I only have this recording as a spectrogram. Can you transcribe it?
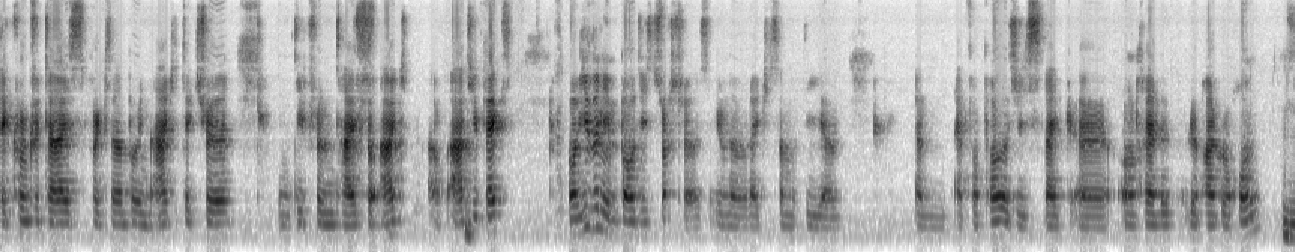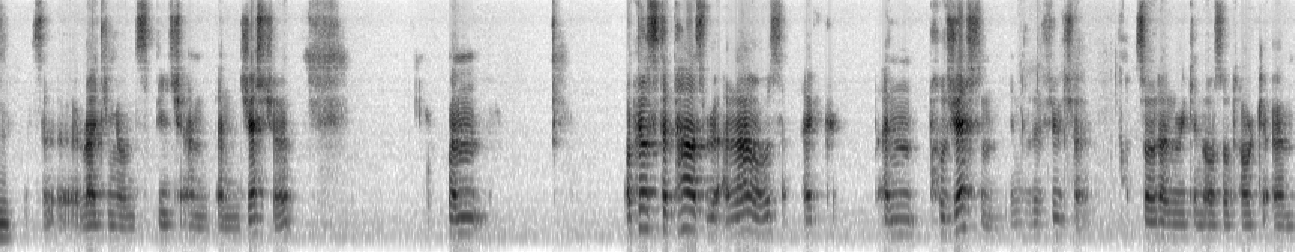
That concretized, for example, in architecture, in different types of, art, of artifacts, or even in body structures, you know, like some of the um, um, anthropologists like uh, André Le, Le Leroi-Gourhan, Mhm. uh, writing on speech and, and gesture. Um, of course, the past allows a, a projection into the future. So then we can also talk, um,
